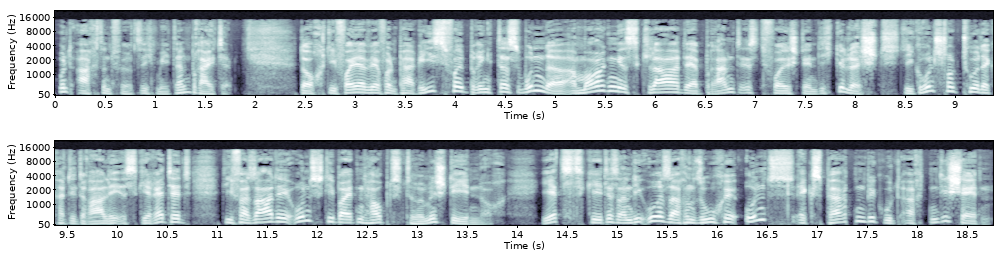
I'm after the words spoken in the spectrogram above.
und 48 Metern Breite. Doch die Feuerwehr von Paris vollbringt das Wunder. Am Morgen ist klar, der Brand ist vollständig gelöscht. Die Grundstruktur der Kathedrale ist gerettet, die Fassade und die beiden Haupttürme stehen noch. Jetzt geht es an die Ursachensuche und Experten begutachten die Schäden.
